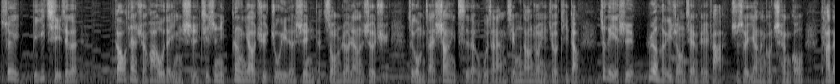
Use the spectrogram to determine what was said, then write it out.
所以比起这个高碳水化合物的饮食，其实你更要去注意的是你的总热量的摄取。这个我们在上一次的五谷杂粮节目当中也就有提到。这个也是任何一种减肥法之所以要能够成功，它的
